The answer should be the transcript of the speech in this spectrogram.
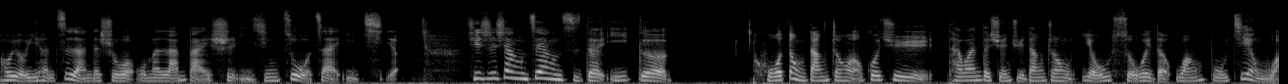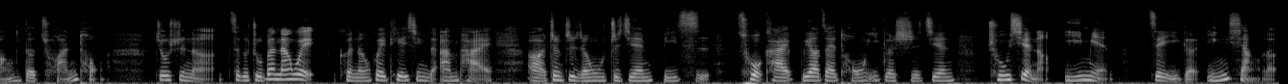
侯友宜很自然的说，我们蓝白是已经坐在一起了。其实像这样子的一个。活动当中哦，过去台湾的选举当中有所谓的“王不见王”的传统，就是呢，这个主办单位可能会贴心的安排啊、政治人物之间彼此错开，不要在同一个时间出现呢，以免这一个影响了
